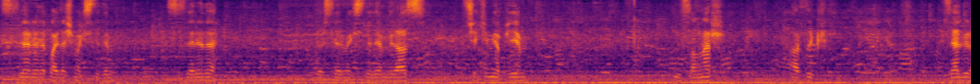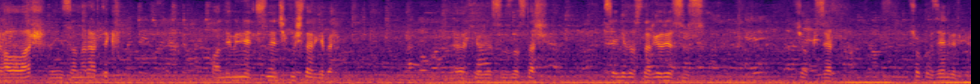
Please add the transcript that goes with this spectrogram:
Sizlerle de paylaşmak istedim. Sizlere de göstermek istedim biraz çekim yapayım. İnsanlar artık güzel bir hava var ve insanlar artık pandeminin etkisinden çıkmışlar gibi. Evet görüyorsunuz dostlar. Sevgili dostlar görüyorsunuz. Çok güzel çok özel bir gün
